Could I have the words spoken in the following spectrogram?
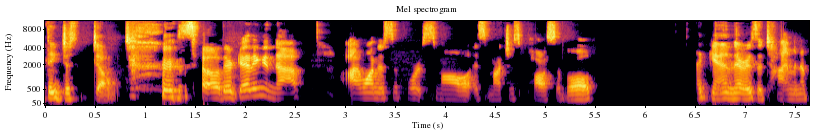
they just don't. so they're getting enough. I want to support small as much as possible. Again, there is a time and a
